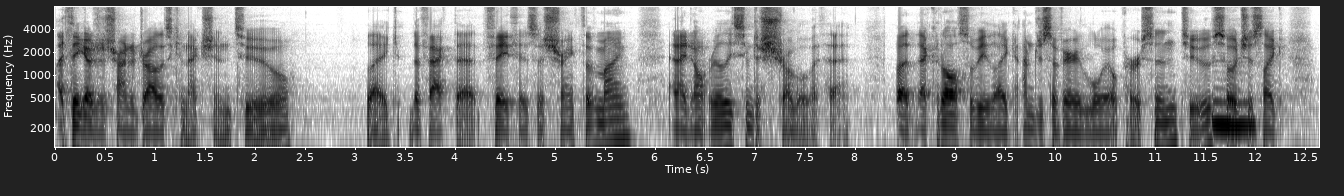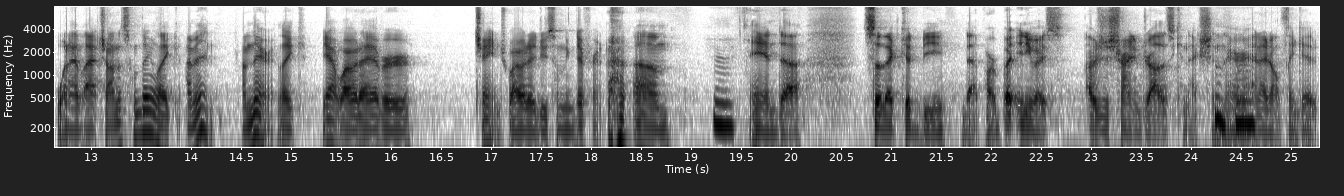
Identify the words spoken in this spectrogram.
I think I was just trying to draw this connection to like the fact that faith is a strength of mine, and I don't really seem to struggle with that. But that could also be like I'm just a very loyal person too. So it's just like when I latch onto something, like I'm in, I'm there. Like yeah, why would I ever change? Why would I do something different? um, And uh, so that could be that part. But anyways, I was just trying to draw this connection there, and I don't think it.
